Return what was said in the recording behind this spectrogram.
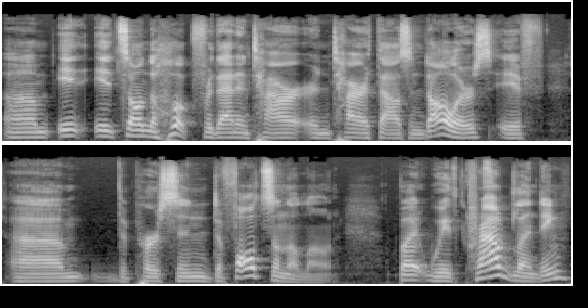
um, it, it's on the hook for that entire entire thousand dollars if um, the person defaults on the loan. But with crowd lending,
